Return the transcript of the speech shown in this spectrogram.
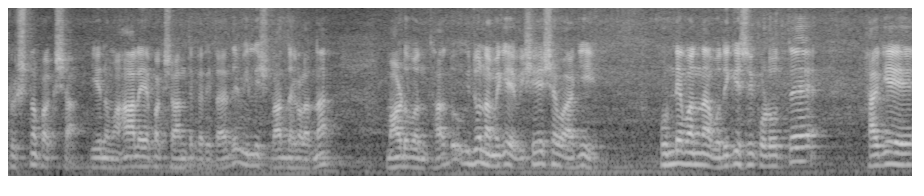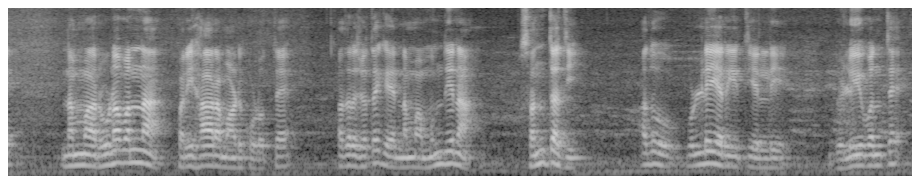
ಕೃಷ್ಣ ಪಕ್ಷ, ಏನು ಮಹಾಲಯ ಪಕ್ಷ ಅಂತ ಕರಿತಾ ಇದ್ದೇವೆ, ಇಲ್ಲಿ ಶ್ರಾದ್ದಗಳನ್ನು ಮಾಡುವಂಥದ್ದು. ಇದು ನಮಗೆ ವಿಶೇಷವಾಗಿ ಪುಣ್ಯವನ್ನು ಒದಗಿಸಿಕೊಡುತ್ತೆ. ಹಾಗೆ ನಮ್ಮ ಋಣವನ್ನು ಪರಿಹಾರ ಮಾಡಿಕೊಡುತ್ತೆ. ಅದರ ಜೊತೆಗೆ ನಮ್ಮ ಮುಂದಿನ ಸಂತತಿ, ಅದು ಒಳ್ಳೆಯ ರೀತಿಯಲ್ಲಿ ಬೆಳೆಯುವಂತೆ.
